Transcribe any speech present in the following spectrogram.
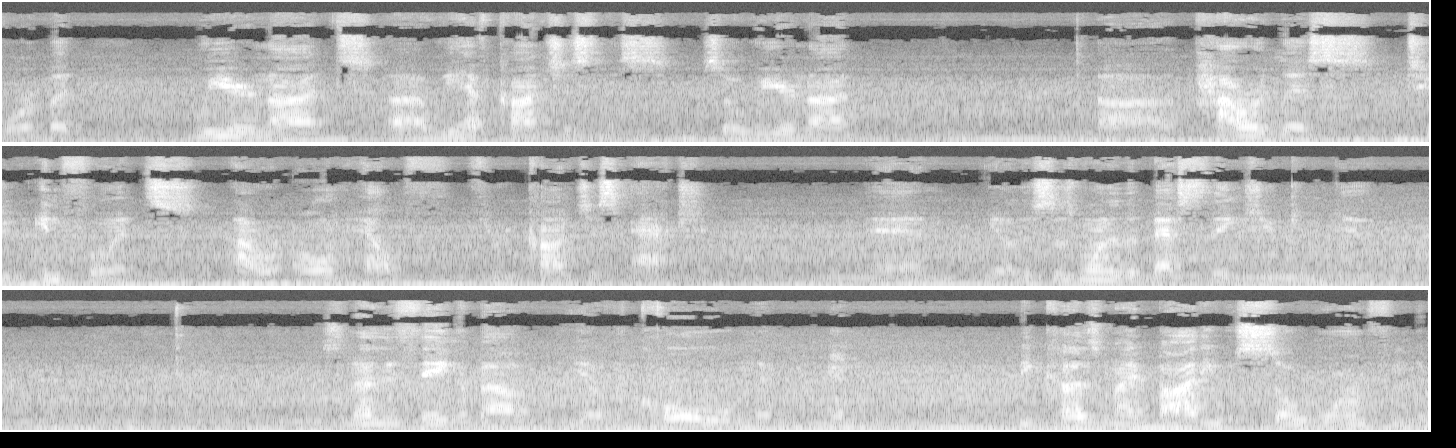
for. But we are not, uh, we have consciousness, so we are not uh, powerless to influence our own health through conscious action. And, you know, this is one of the best things you can do. There's another thing about, you know, the cold and, and because my body was so warm from the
